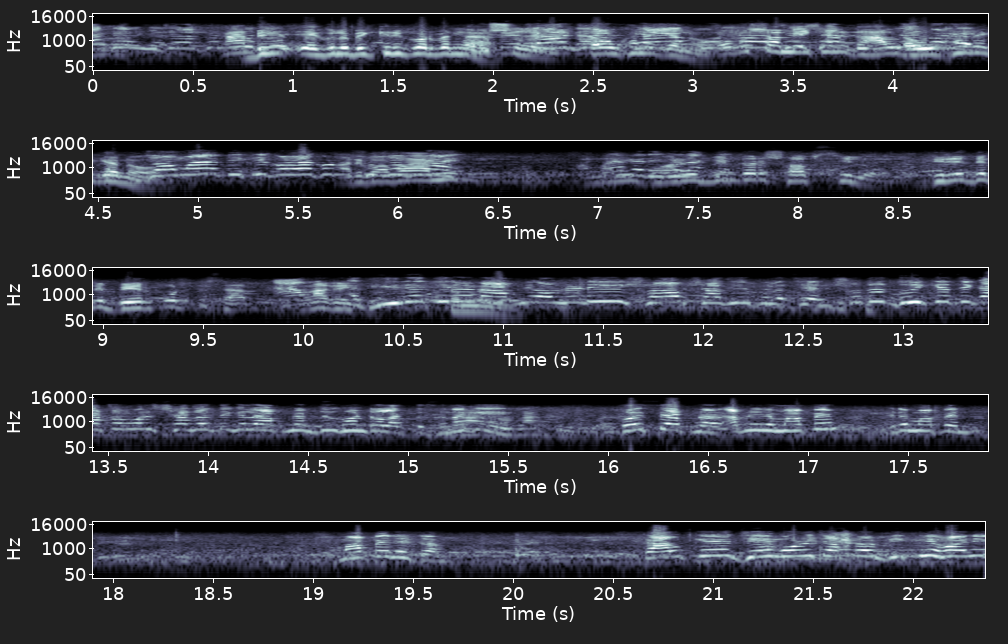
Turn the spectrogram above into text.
রাখেন নিচে রাখেন। এগুলো বিক্রি করবেন না? অবশ্যই। ওখানে কেন? অবশ্যই আমি এখানে ঢাল ওখানে কেন? জমায় বিক্রি করার কোনো আরে সুযোগ বাবা আমি নাই ঘরের ভিতরে সব ছিল। ধীরে ধীরে বের করতে স্যার লাগাই ধীরে ধীরে আপনি অলরেডি সব সাজিয়ে ফেলেছেন। শুধু দুই কেজি কাঁচামরিচ সাজাতে গেলে আপনার দুই ঘণ্টা লাগতেছে নাকি? হয়েছে আপনার। আপনি মাপেন? এটা মাপেন। মাপেন এটা। কালকে যে মরিচ আপনার বিক্রি হয়নি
